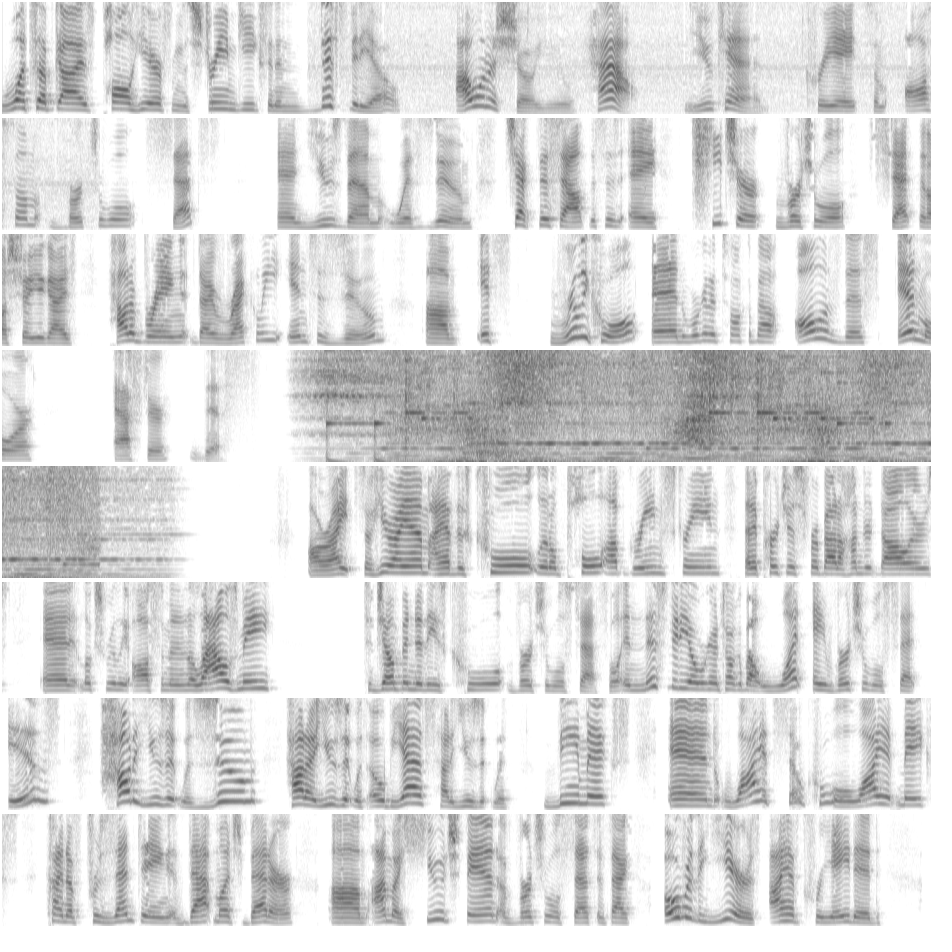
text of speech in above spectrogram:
What's up guys? Paul here from the Stream Geeks and in this video, I want to show you how you can create some awesome virtual sets and use them with Zoom. Check this out. This is a teacher virtual set that I'll show you guys how to bring directly into Zoom. Um, it's really cool and we're going to talk about all of this and more after this. All right, so here I am. I have this cool little pull up green screen that I purchased for about $100 and it looks really awesome and it allows me to jump into these cool virtual sets. Well, in this video, we're going to talk about what a virtual set is, how to use it with Zoom, how to use it with OBS, how to use it with vMix, and why it's so cool, why it makes kind of presenting that much better. Um, I'm a huge fan of virtual sets. In fact, over the years, I have created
